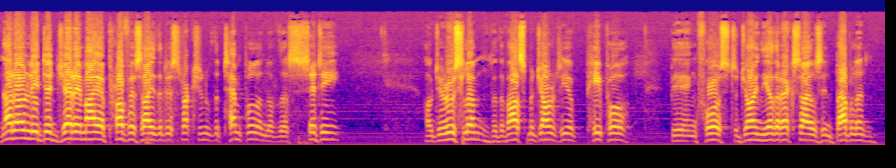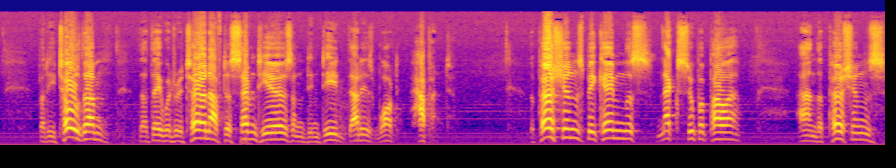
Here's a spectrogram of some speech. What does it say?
Not only did Jeremiah prophesy the destruction of the temple and of the city of Jerusalem, with the vast majority of people being forced to join the other exiles in Babylon, but he told them that they would return after 70 years, and indeed that is what happened. The Persians became the next superpower, and the Persians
